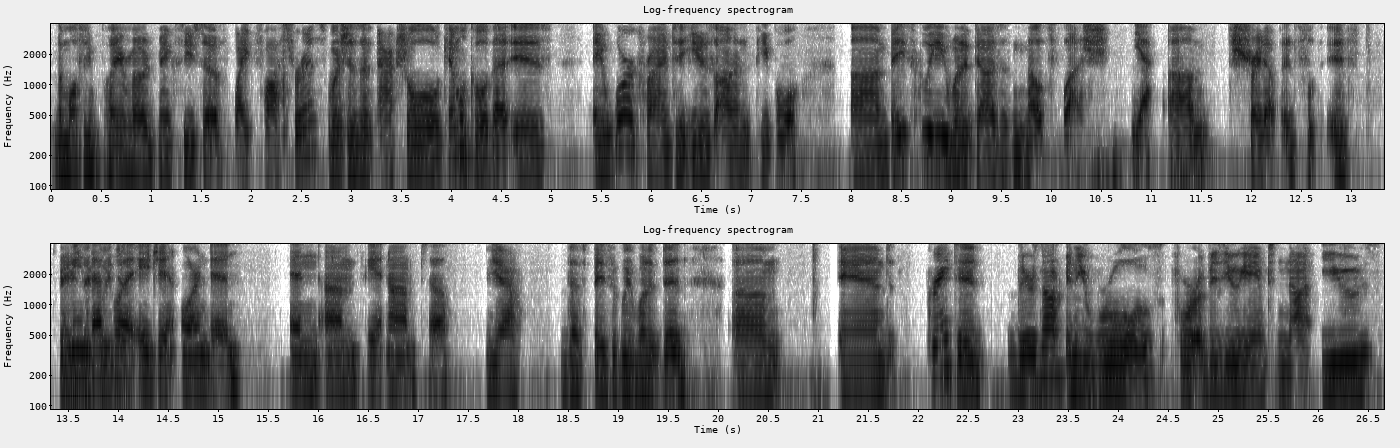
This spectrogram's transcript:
the multiplayer mode makes use of white phosphorus, which is an actual chemical that is a war crime to use on people. Um, basically, what it does is melts flesh. Yeah. Um, straight up, it's it's I mean, that's what just Agent Orange did in um, Vietnam. So Yeah, that's basically what it did. Um, and granted, there's not any rules for a video game to not use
